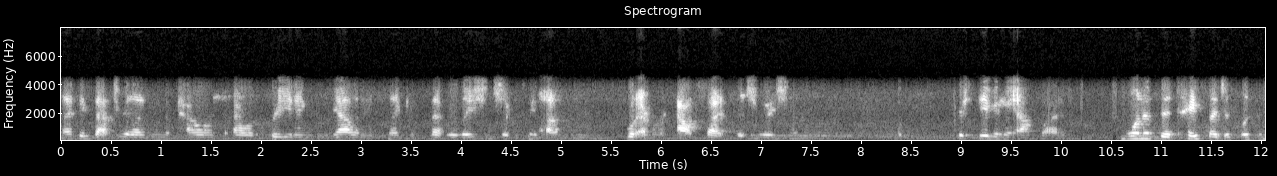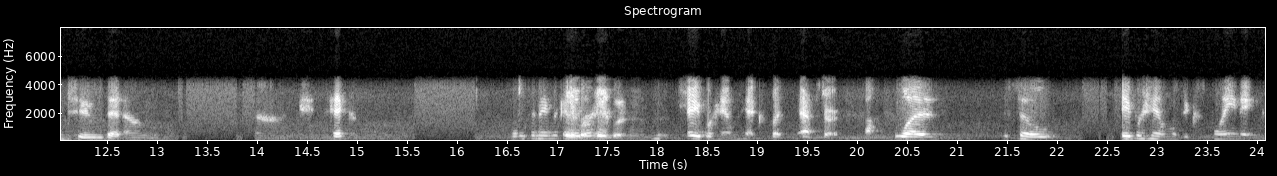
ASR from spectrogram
And I think that's realizing the power of our creating reality, like it's that relationship between us and whatever outside situation, perceiving the outside. One of the tapes I just listened to that um Hicks what is the name again? Abraham. Abraham Hicks, but Esther oh. was so Abraham was explaining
